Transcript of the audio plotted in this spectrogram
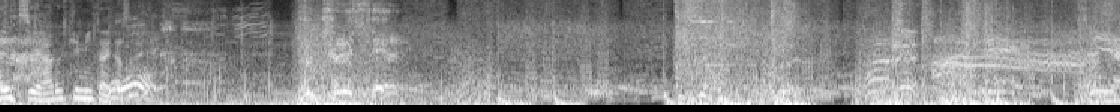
あいつやる気みたいだぜ。苦しいせいや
